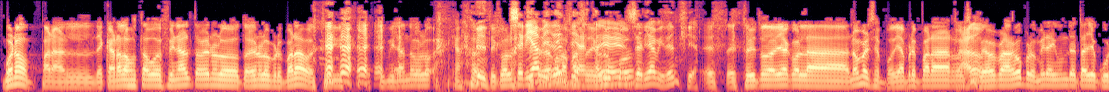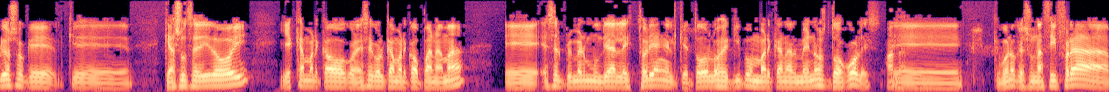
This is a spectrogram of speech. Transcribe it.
Bueno, para el de cara a los octavos de final todavía no lo, todavía no lo he preparado. Estoy, mirando. sería, evidencia, sería evidencia. Estoy, todavía con la. No, hombre, se podía preparar, se podía preparar algo, pero mira, hay un detalle curioso que, que, que ha sucedido hoy y es que ha marcado, con ese gol que ha marcado Panamá, eh, es el primer mundial en la historia en el que todos los equipos marcan al menos dos goles. Eh, que bueno, que es una cifra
